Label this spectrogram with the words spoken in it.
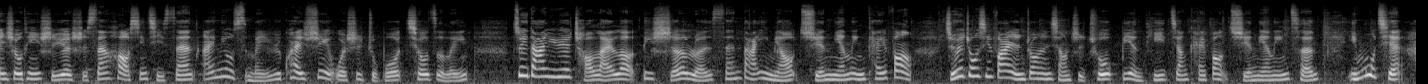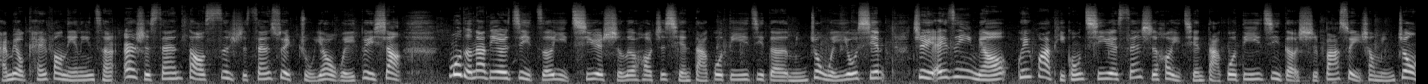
欢迎收听十月十三号星期三 iNews 每日快讯，我是主播邱子玲。最大预约潮来了，第十二轮三大疫苗全年龄开放。指挥中心发言人庄仁祥指出，BNT 将开放全年龄层，以目前还没有开放年龄层二十三到四十三岁主要为对象。莫德纳第二季则以七月十六号之前打过第一季的民众为优先。至于 A Z 疫苗，规划提供七月三十号以前打过第一季的十八岁以上民众，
